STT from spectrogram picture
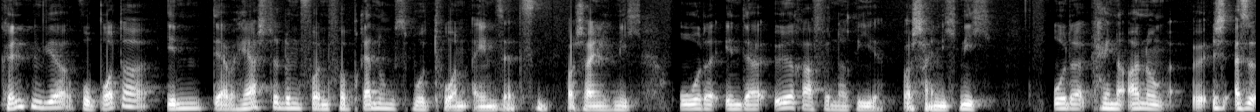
Könnten wir Roboter in der Herstellung von Verbrennungsmotoren einsetzen? Wahrscheinlich nicht. Oder in der Ölraffinerie? Wahrscheinlich nicht. Oder keine Ahnung, also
